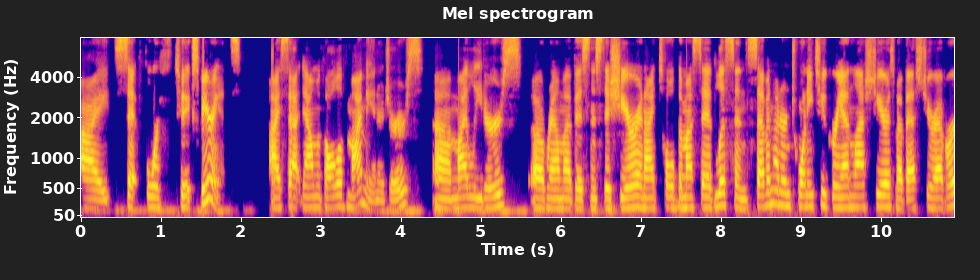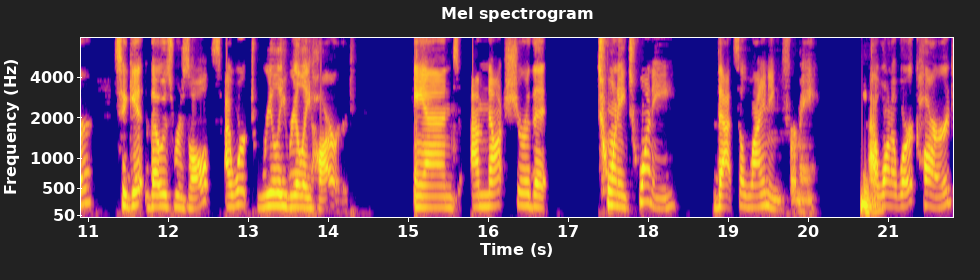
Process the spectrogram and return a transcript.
I set forth to experience. I sat down with all of my managers, uh, my leaders around my business this year, and I told them, I said, listen, 722 grand last year is my best year ever. To get those results, I worked really, really hard. And I'm not sure that 2020, that's aligning for me. Mm-hmm. I want to work hard.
